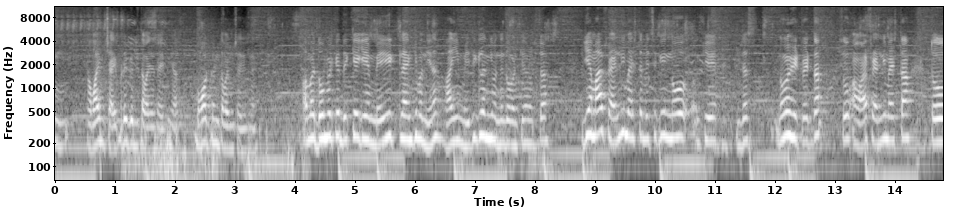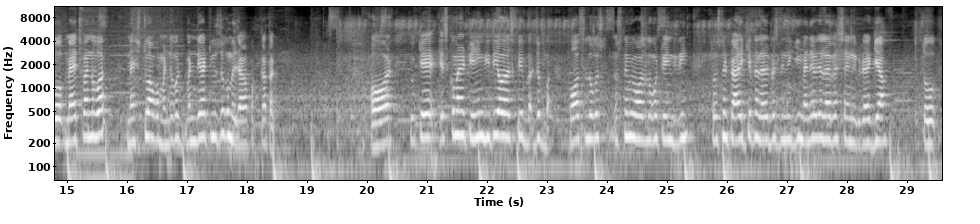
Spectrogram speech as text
तबाही मचाई, बड़ी गंदी तबाही मचाई थी यार, बहुत गंदी तबाही मचाई थी इसने। अब मैं दो मिनट के देख के ये मेरी क्लैन की बंदी है ना? हाँ ये मेरी क्लैन की बंदी है दो मिनट के सोचा ये हमारा फ्रेंडली मैच था बेसिकली नो के जस्ट नो हिट वेट था तो हमारा फ्रेंडली मैच था। तो मैच वन हुआ मैच टू आपको मंडे को मंडे या ट्यूसडे को मिल जाएगा पक्का तक। और क्योंकि इसको मैंने ट्रेनिंग दी थी और उसके ब- जो बहुत से लोग उसने भी बहुत लोगों को ट्रेनिंग दी थी तो उसने ट्राई किया अपना लेवल बेस्ट देने की। मैंने भी लेवल बेस्ट ट्राई किया। तो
